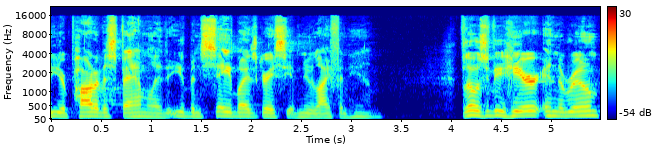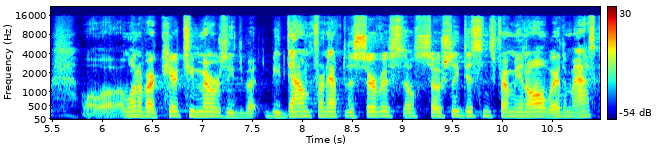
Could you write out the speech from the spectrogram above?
you're part of his family, that you've been saved by his grace, you have new life in him. For those of you here in the room, one of our care team members will be down front after the service. They'll socially distance from you and all, wear the mask,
